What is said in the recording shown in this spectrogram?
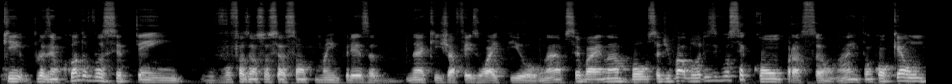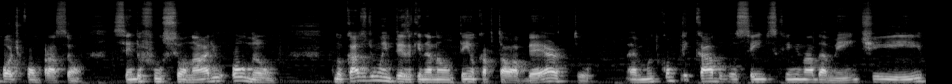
Que, por exemplo, quando você tem, vou fazer uma associação com uma empresa né, que já fez o IPO, né? Você vai na bolsa de valores e você compra ação, né? Então qualquer um pode comprar ação, sendo funcionário ou não. No caso de uma empresa que ainda não tem o capital aberto, é muito complicado você indiscriminadamente ir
